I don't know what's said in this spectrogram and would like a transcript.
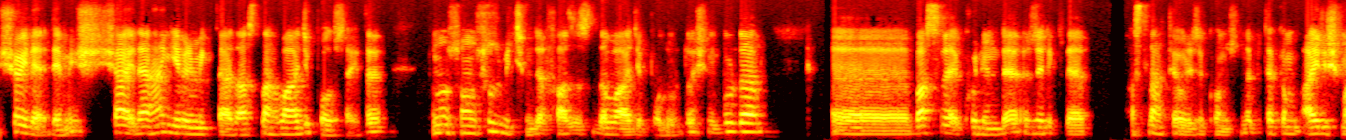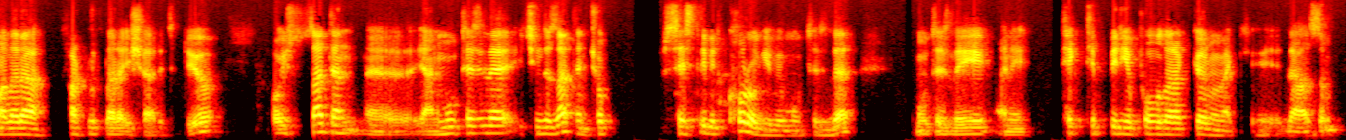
şöyle demiş, şayet herhangi bir miktarda aslah vacip olsaydı bunun sonsuz biçimde fazlası da vacip olurdu. Şimdi burada e, Basra ekolünde özellikle aslah teorisi konusunda bir takım ayrışmalara, farklılıklara işaret ediyor. O zaten e, yani Mutezile içinde zaten çok sesli bir koro gibi Mutezile. Mutezile'yi hani tek tip bir yapı olarak görmemek e, lazım.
